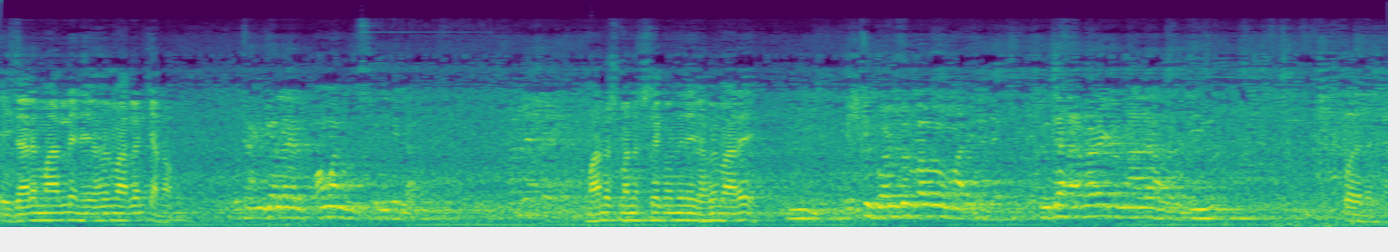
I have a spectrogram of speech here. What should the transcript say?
এই যারা মারলেন এইভাবে মারলেন কেন? মানুষ মানুষকে কোনদিন এইভাবে মারে? একটু বাবাও মারে। হারবারে পরে দেখা।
